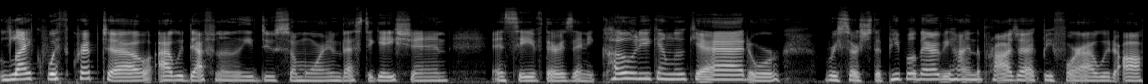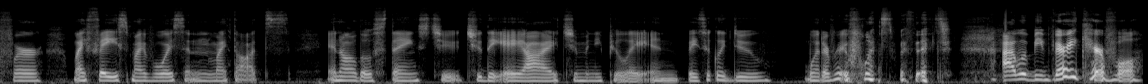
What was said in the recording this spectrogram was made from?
like with crypto, I would definitely do some more investigation and see if there is any code you can look at or research the people there behind the project before I would offer my face, my voice, and my thoughts and all those things to, to the AI to manipulate and basically do whatever it wants with it. I would be very careful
